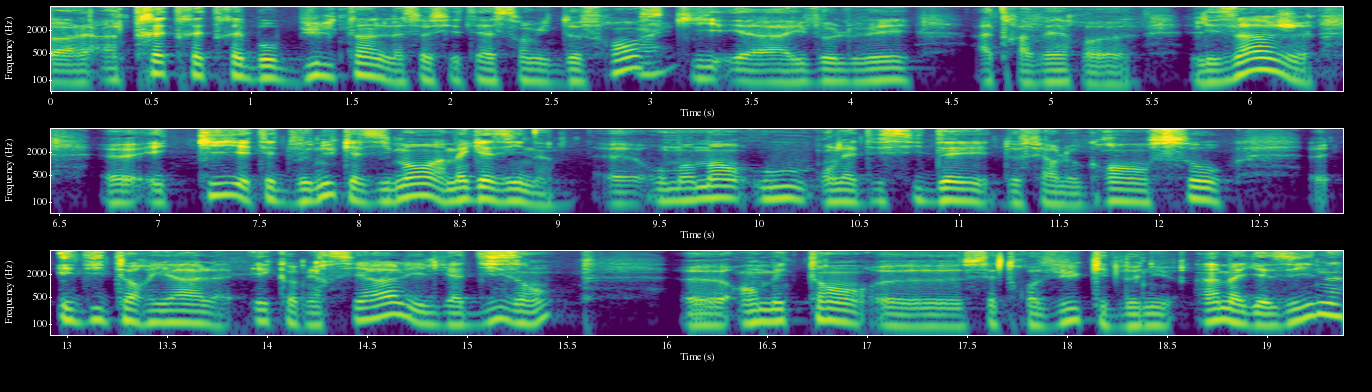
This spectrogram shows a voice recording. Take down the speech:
un très très très beau bulletin de la Société astronomique de France qui a évolué à travers les âges et qui était devenu quasiment un magazine. au moment où on a décidé de faire le grand saut éditorial et commercial, il y a dix ans, en mettant cette revue qui est devenue un magazine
